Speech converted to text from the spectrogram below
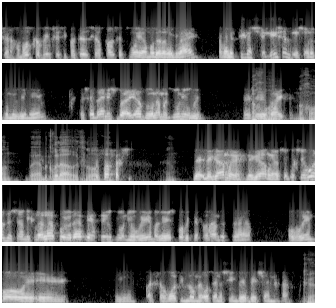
שאנחנו מאוד מקווים שתיפטר, שהפארק עצמו יעמוד על הרגליים. אבל הציר השני של זה שאנחנו מבינים, זה שעדיין יש בעיה בעולם הג'וניורים. נכון, נכון. בעיה בכל הארץ, לא בסוף לגמרי, לגמרי. עכשיו תחשבו על זה שהמכללה פה יודעת לייצר ג'וניורים, הרי יש פה בית ספר להנדסה, עוברים בו אה, אה, אה, עשרות אם לא מאות אנשים בשנה, כן.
